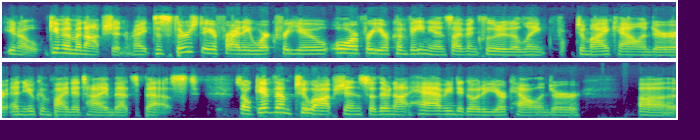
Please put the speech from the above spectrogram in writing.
you know, give them an option, right? Does Thursday or Friday work for you? Or for your convenience, I've included a link to my calendar and you can find a time that's best. So give them two options so they're not having to go to your calendar uh,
